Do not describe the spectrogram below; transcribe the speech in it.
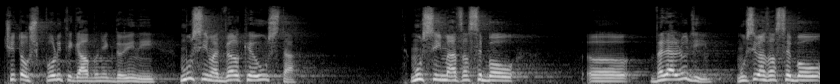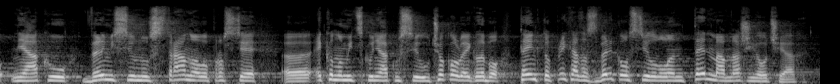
či to už politik alebo niekto iný, musí mať veľké ústa. Musí mať za sebou e, veľa ľudí. Musí mať za sebou nejakú veľmi silnú stranu alebo proste e, ekonomickú nejakú silu, čokoľvek, lebo ten, kto prichádza s veľkou silou, len ten má v našich očiach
